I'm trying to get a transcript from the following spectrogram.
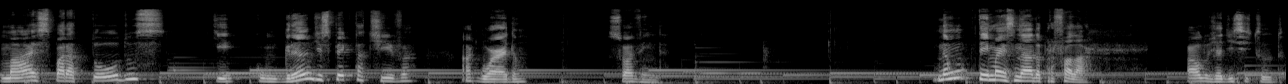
mas para todos que, com grande expectativa, aguardam sua vinda. Não tem mais nada para falar. Paulo já disse tudo.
